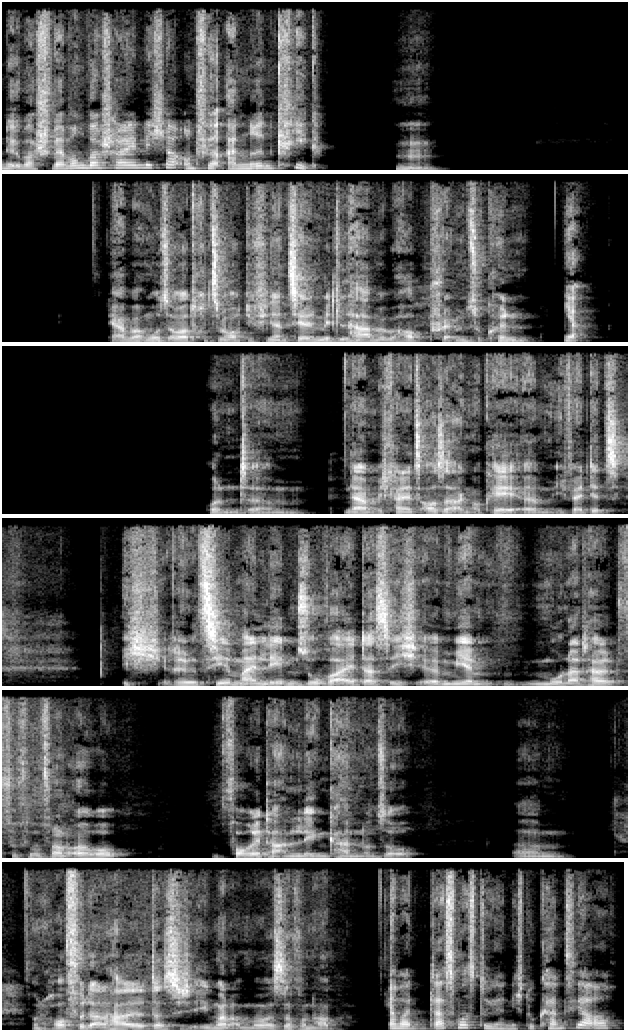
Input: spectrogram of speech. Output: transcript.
eine Überschwemmung wahrscheinlicher und für andere ein Krieg. Mhm. Ja, man muss aber trotzdem auch die finanziellen Mittel haben, überhaupt preppen zu können. Ja. Und ähm, ja, ich kann jetzt auch sagen, okay, ähm, ich werde jetzt, ich reduziere mein Leben so weit, dass ich äh, mir im Monat halt für 500 Euro Vorräte anlegen kann und so. Ähm, und hoffe dann halt, dass ich irgendwann auch mal was davon habe. Aber das musst du ja nicht. Du kannst ja auch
